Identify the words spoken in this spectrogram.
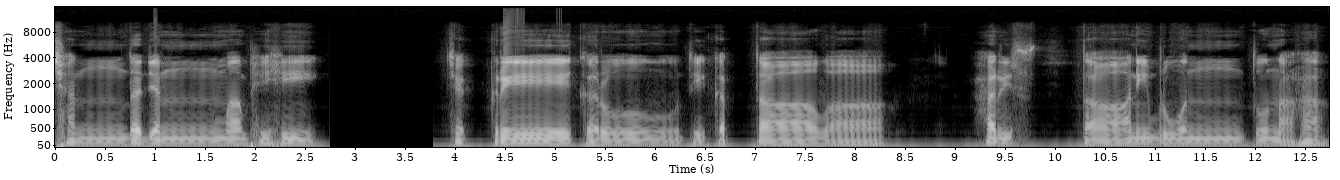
स्वच्छन्दजन्मभिः चक्रे करोति कर्ता वा हरिस्तानि ब्रुवन्तु नः।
